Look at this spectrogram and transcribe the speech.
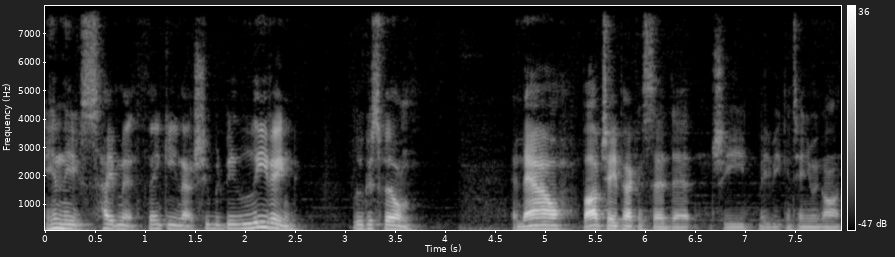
in the excitement, thinking that she would be leaving Lucasfilm. And now, Bob Chapek has said that she may be continuing on.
